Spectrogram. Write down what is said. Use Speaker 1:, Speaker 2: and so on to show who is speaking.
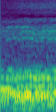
Speaker 1: Oh.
